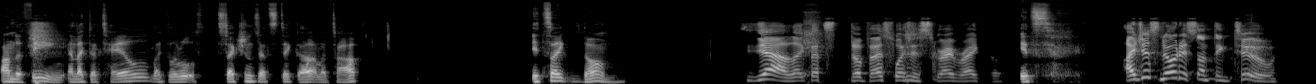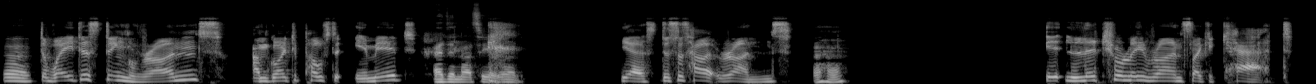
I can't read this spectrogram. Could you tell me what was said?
on the thing, and like the tail, like the little sections that stick out on the top. It's like dumb. Yeah, like that's the best way to describe Raikou. It's I just noticed something too. uh, the way this thing runs, I'm going to post an image. I did not see it run. Yes, this is how it runs. Uh huh. It literally runs like a cat,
